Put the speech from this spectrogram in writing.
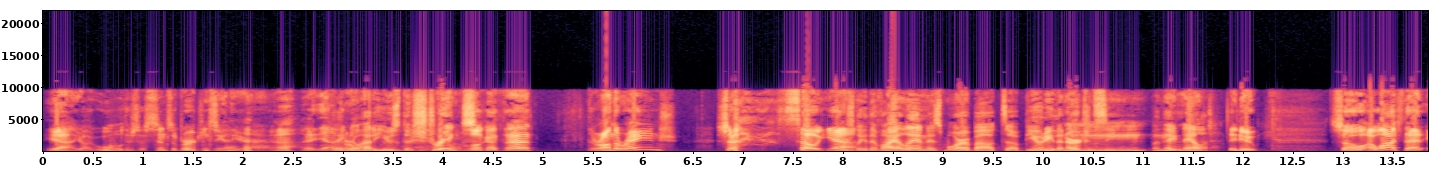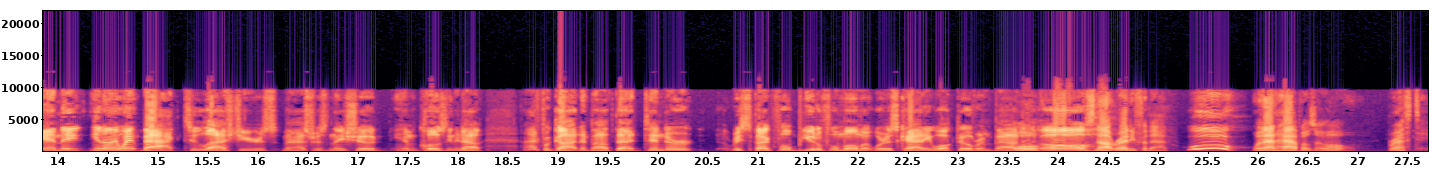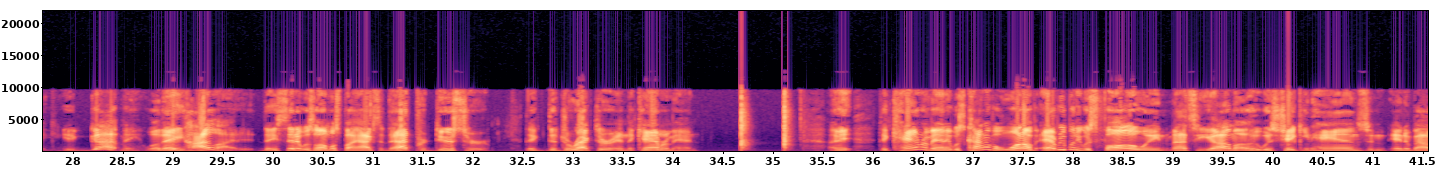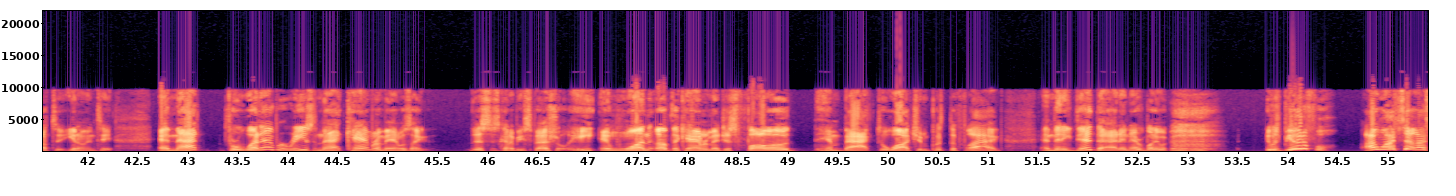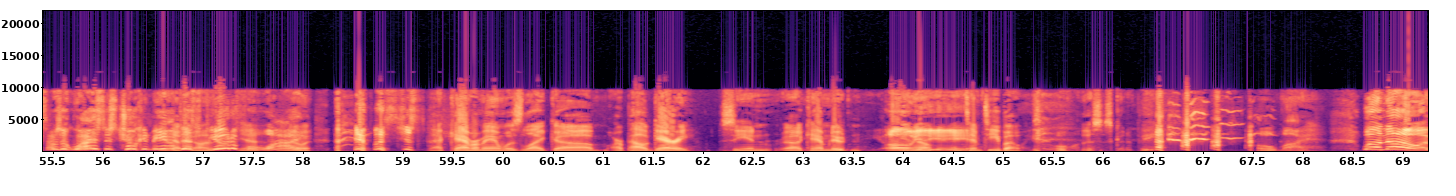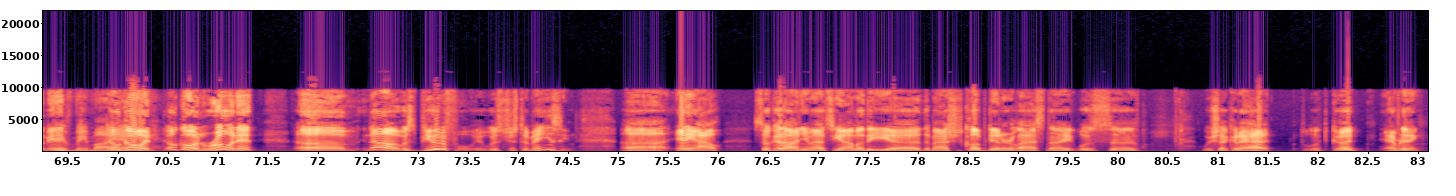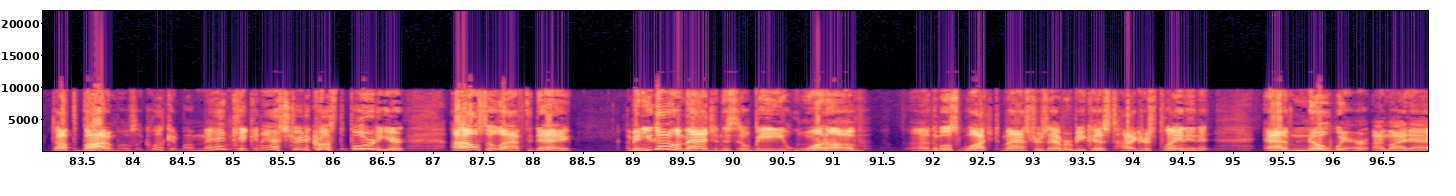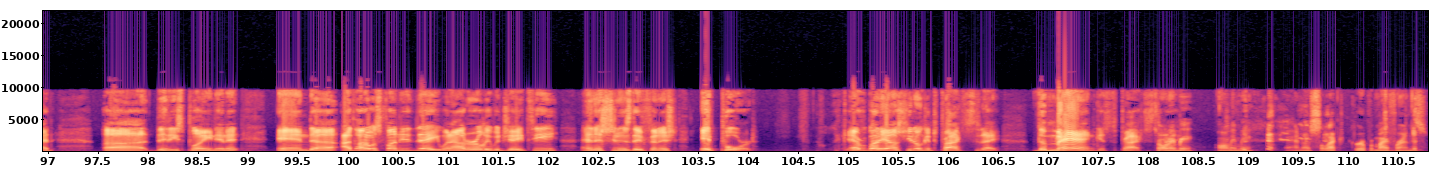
yeah, you're like, ooh, there's a sense of urgency in here. Yeah, yeah. They know how to use the strings. Look at that. They're on the range. So, so yeah. Usually the violin is more about uh, beauty than urgency, Mm-hmm. but they nail it. They do. So I watched that, and they, you know, they went back to last year's Masters, and they showed him closing it out. I'd forgotten about that tender, respectful, beautiful moment where his caddy walked over and bowed. Oh, oh, he's not ready for that. woo! When that happened, I was like, oh, breathtaking. You got me. Well, they highlighted. it. They said it was almost by accident. That producer, the the director, and the cameraman. I mean, the cameraman. It was kind of a one of. Everybody was following Matsuyama, who was shaking hands and, and about to, you know, and, t- and that for whatever reason, that cameraman was like, "This is going to be special." He and one of the cameramen just followed him back to watch him put the flag, and then he did that, and everybody went, "It was beautiful." I watched that last. I was like, "Why is this choking me up? That's uh, beautiful. yeah, Why?" it. it was just That cameraman was like uh, our pal Gary seeing uh, Cam Newton. Oh, you know, yeah, yeah, yeah, And Tim Tebow. He's like, oh, this is gonna be. oh my. Well, no, I mean, Give me my Don't go and don't go and ruin it. Um, no, it was beautiful. It was just amazing. Uh, anyhow, so good on you, Matsuyama. The uh, the Masters Club dinner last night was. Uh, wish I could have had it. It looked good. Everything, top to bottom. I was like, look at my man kicking ass straight across the board here. I also laughed today. I mean, you got to imagine this will be one of uh, the most watched Masters ever because Tiger's playing in it. Out of nowhere, I might add, uh, that he's playing in it. And uh, I thought it was funny today. He went out early with JT, and as soon as they finished, it poured. Like everybody else, you don't get to practice today. The man gets to practice. Only today. me. Only me. and a select group of my friends.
